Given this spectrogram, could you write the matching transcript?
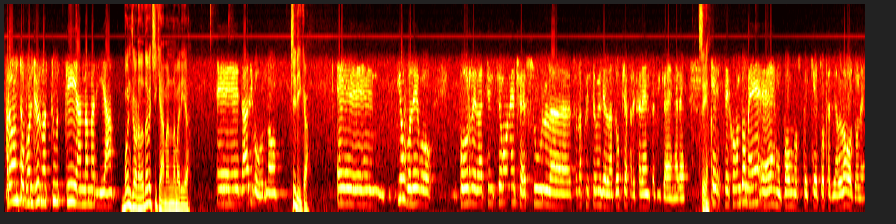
Pronto, buongiorno a tutti, Anna Maria. Buongiorno, da dove ci chiama Anna Maria? Eh, da Livorno. Ci dica. Eh, io volevo porre l'attenzione cioè, sul, sulla questione della doppia preferenza di genere, sì. che secondo me è un po' uno specchietto per le allodole.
